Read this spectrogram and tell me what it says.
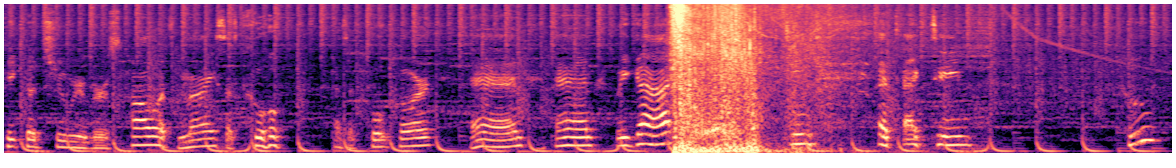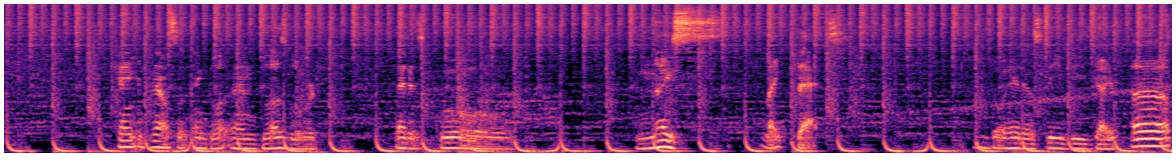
Pikachu reverse holo. That's nice. That's cool. That's a cool card. And and we got team attack team. Who? Can't even pronounce it. And, Gl and. That is cool. Nice. Like that. Go ahead and sleeve these guys up.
